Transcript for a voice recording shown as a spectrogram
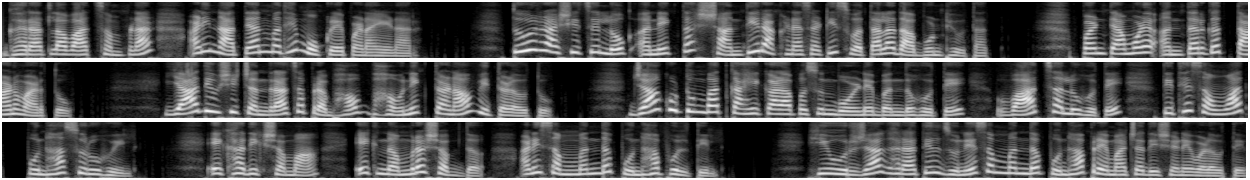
घरातला वाद संपणार आणि नात्यांमध्ये मोकळेपणा येणार. चतुर राशीचे लोक अनेकदा शांती राखण्यासाठी स्वतःला दाबून ठेवतात. पण त्यामुळे अंतर्गत ताण वाढतो. या दिवशी चंद्राचा प्रभाव भावनिक तणाव वितळवतो. ज्या कुटुंबात काही काळापासून बोलणे बंद होते वाद चालू होते तिथे संवाद पुन्हा सुरू होईल. एखादी क्षमा एक नम्र शब्द आणि संबंध पुन्हा फुलतील. ही ऊर्जा घरातील जुने संबंध पुन्हा प्रेमाच्या दिशेने वळवते.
